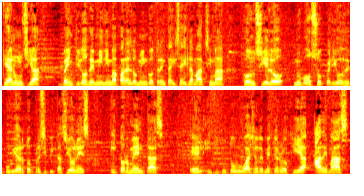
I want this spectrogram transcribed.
que anuncia 22 de mínima para el domingo, 36 la máxima, con cielo nuboso, periodos de cubierto, precipitaciones y tormentas. El Instituto Uruguayo de Meteorología además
